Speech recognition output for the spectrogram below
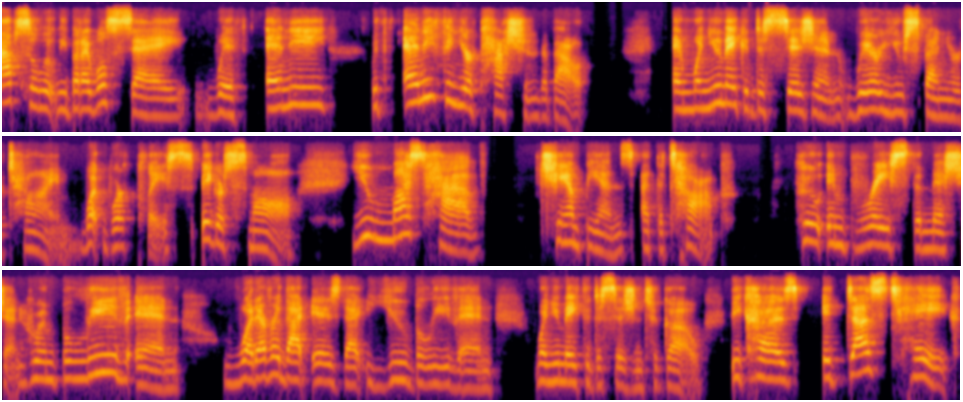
Absolutely. But I will say with any with anything you're passionate about, and when you make a decision where you spend your time, what workplace, big or small, you must have champions at the top who embrace the mission, who believe in whatever that is that you believe in when you make the decision to go. Because it does take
